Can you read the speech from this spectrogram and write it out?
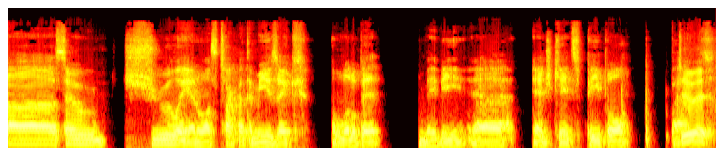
Uh, so Julian wants to talk about the music a little bit. Maybe uh, educates people. about Do it.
